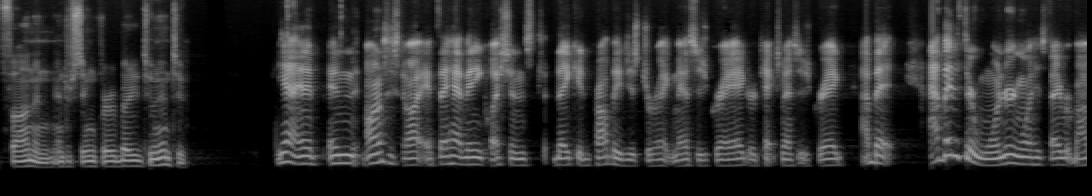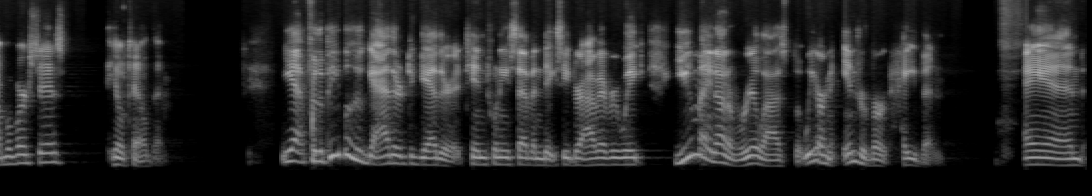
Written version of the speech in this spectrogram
fun and interesting for everybody to tune into. Yeah, and, and honestly, Scott, if they have any questions, they could probably just direct message Greg or text message Greg. I bet, I bet if they're wondering what his favorite Bible verse is, he'll tell them. Yeah, for the people who gathered together at 1027 Dixie Drive every week, you may not have realized, but we are an introvert haven. And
